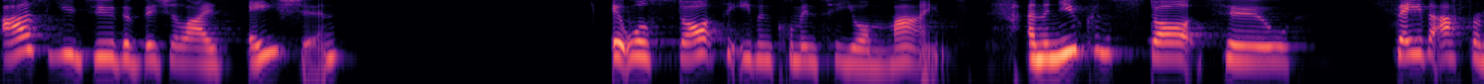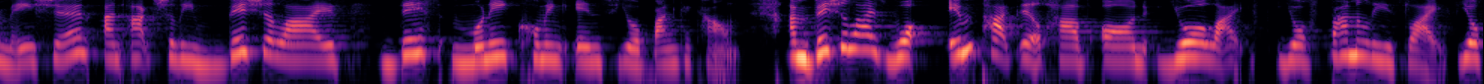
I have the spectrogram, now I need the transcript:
as you do the visualization, it will start to even come into your mind. And then you can start to say the affirmation and actually visualize this money coming into your bank account and visualize what impact it'll have on your life, your family's life, your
